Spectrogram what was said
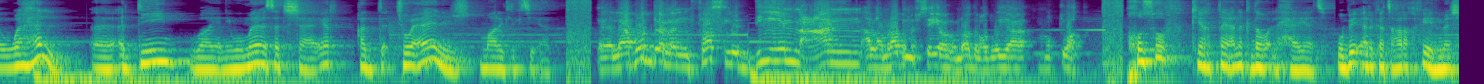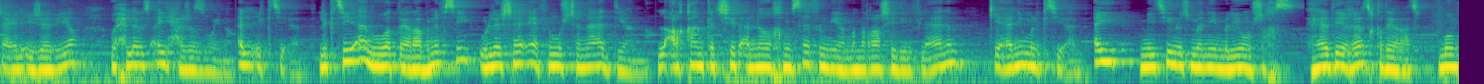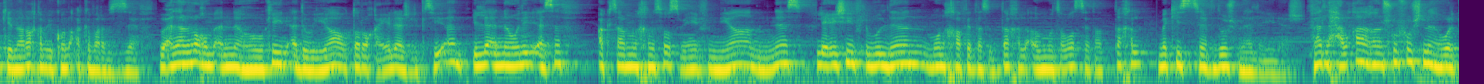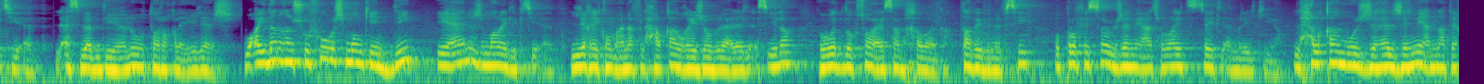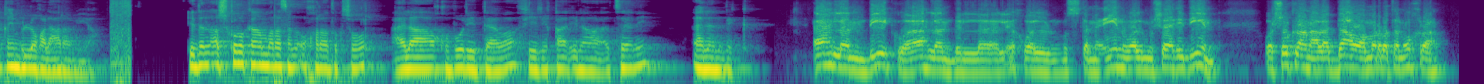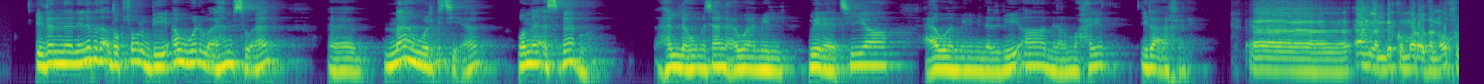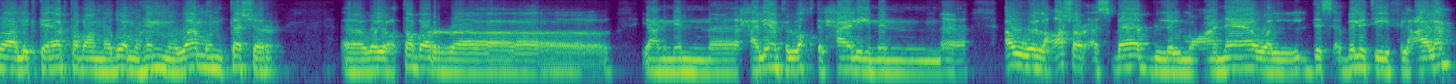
وهل الدين ويعني ممارسة الشعائر قد تعالج مريض الاكتئاب؟ لابد من فصل الدين عن الأمراض النفسية والأمراض العضوية مطلقا. خسوف كيغطي عليك ضوء الحياة وبئر كتغرق فيه المشاعر الإيجابية وحلاوة أي حاجة زوينة. الاكتئاب. الاكتئاب هو اضطراب نفسي ولا شائع في المجتمعات ديالنا. الأرقام كتشير أنه 5% من الراشدين في العالم كيعانيوا من الاكتئاب. أي 280 مليون شخص. هذه غير تقديرات. ممكن الرقم يكون أكبر بزاف. وعلى الرغم أنه كاين أدوية وطرق علاج الاكتئاب إلا أنه للأسف أكثر من 75% من الناس اللي عايشين في البلدان منخفضة الدخل أو متوسطة الدخل ما كيستافدوش من هذا العلاج. في هذه الحلقة غنشوفوا شنو هو الاكتئاب الأسباب ديالو وطرق العلاج. وأيضا غنشوفوا واش ممكن الدين يعالج مريض الاكتئاب. اللي غيكون معنا في الحلقة وغيجاوب على الأسئلة هو الدكتور عصام خواجة طبيب نفسي وبروفيسور بجامعة رايت ستيت الأمريكية. الحلقة موجهة لجميع الناطقين باللغة العربية. إذا أشكرك مرة أخرى دكتور على قبول الدعوة. في لقائنا الثاني. أهلا بك. أهلا بك واهلا بالإخوة المستمعين والمشاهدين وشكرا على الدعوة مرة أخرى. اذا لنبدأ دكتور بأول وأهم سؤال آه، ما هو الاكتئاب وما أسبابه؟ هل له مثلا عوامل وراثية عوامل من البيئة من المحيط؟ إلى آخره. آه، أهلا بكم مرة أخرى. الاكتئاب طبعا موضوع مهم ومنتشر آه، ويعتبر يعني من حاليا في الوقت الحالي من أول عشر أسباب للمعاناة والديسابيليتي في العالم.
